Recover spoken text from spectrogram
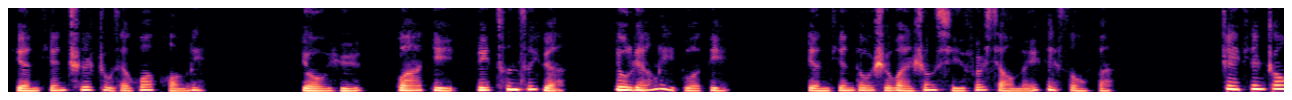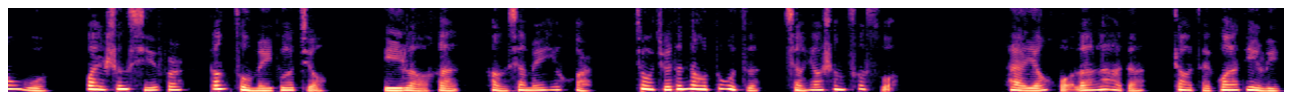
天天吃住在窝棚里。由于瓜地离村子远。有两里多地，天天都是外甥媳妇小梅给送饭。这天中午，外甥媳妇刚走没多久，李老汉躺下没一会儿，就觉得闹肚子，想要上厕所。太阳火辣辣的照在瓜地里，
